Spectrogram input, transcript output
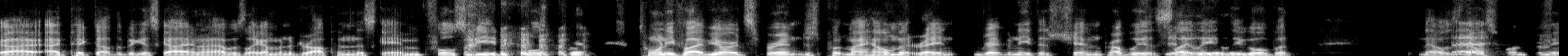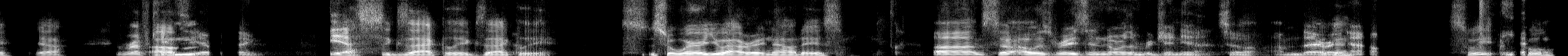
I, I picked out the biggest guy, and I was like, I'm gonna drop him this game, full speed, full sprint, 25 yard sprint. Just put my helmet right, right beneath his chin. Probably slightly yeah. illegal, but that was that was fun for me. Yeah, the ref can't um, see everything. Yes, exactly, exactly. So where are you at right nowadays? Um, so I was raised in Northern Virginia, so I'm there okay. right now. Sweet, yeah. cool.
